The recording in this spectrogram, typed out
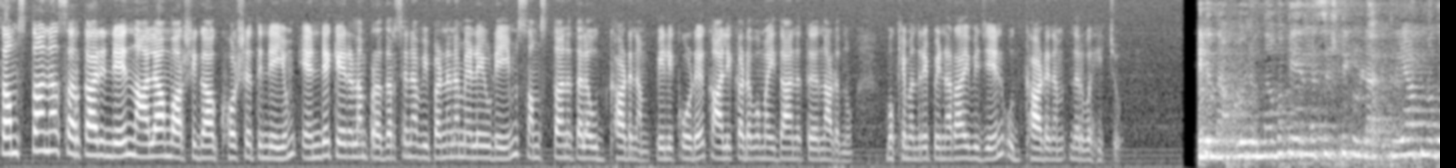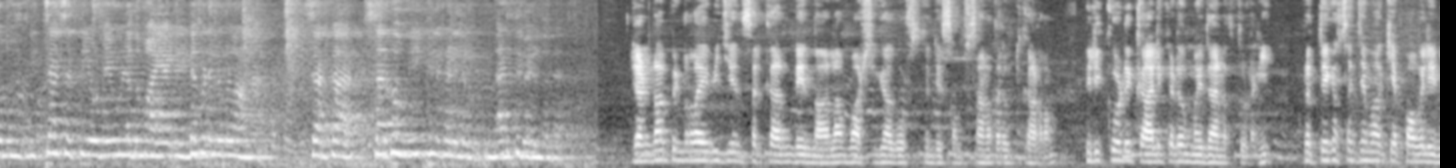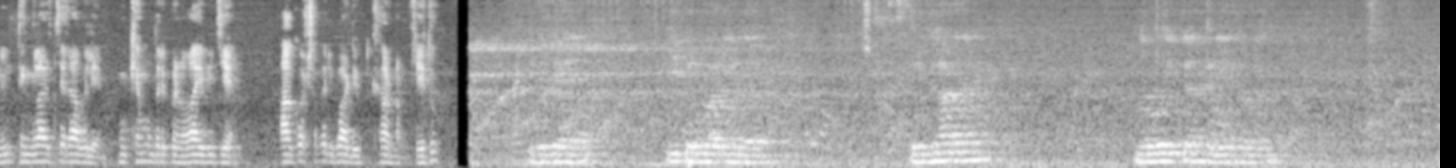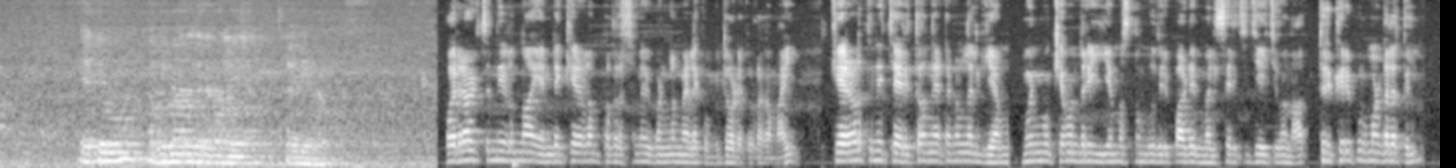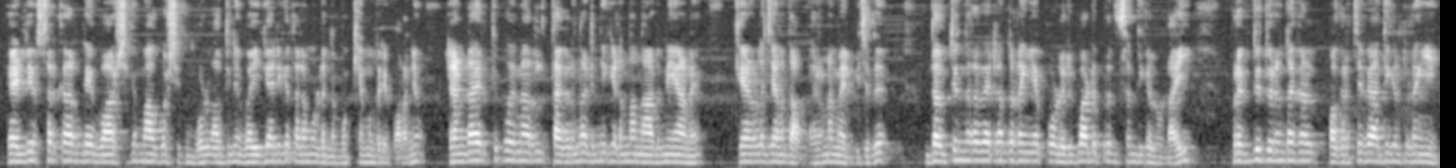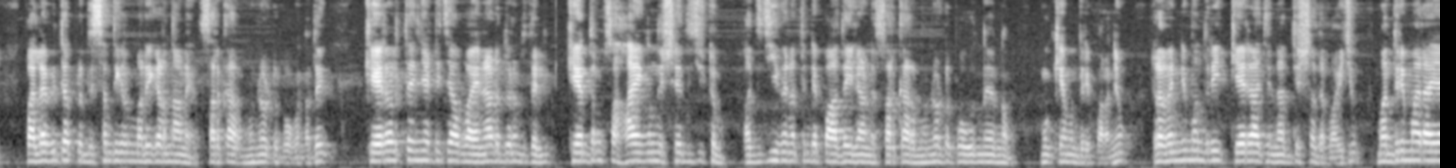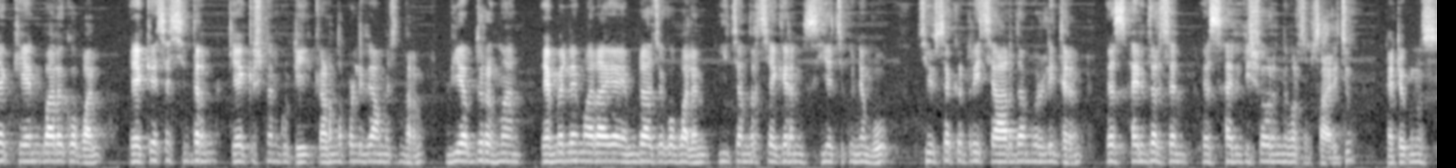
സംസ്ഥാന സർക്കാരിന്റെ നാലാം വാർഷികാഘോഷത്തിന്റെയും എന്റെ കേരളം പ്രദർശന വിപണന മേളയുടെയും സംസ്ഥാനതല ഉദ്ഘാടനം പിലിക്കോട് കാലിക്കടവ് മൈതാനത്ത് നടന്നു. മുഖ്യമന്ത്രി പിണറായി വിജയൻ ഉദ്ഘാടനം നിർവഹിച്ചു. ഒരു നവകേരള സൃഷ്ടിക്കുള്ള ക്രിയാത്മകവും ഇച്ഛാശക്തിയോടെയുള്ളതുമായ ഇടപെടലുകളാണ് സർക്കാർ സർവ മേഖലകളിലും നടത്തിവരുന്നത് രണ്ടാം പിണറായി വിജയൻ സർക്കാരിന്റെ നാലാം വാർഷികാഘോഷത്തിന്റെ സംസ്ഥാനതല ഉദ്ഘാടനം പിലിക്കോട് കാലിക്കടവ് മൈതാനത്ത് തുടങ്ങി. പ്രത്യേകം സജ്ജമാക്കിയ പവലിയനിൽ തിങ്കളാഴ്ച രാവിലെ മുഖ്യമന്ത്രി പിണറായി വിജയൻ ആഘോഷ പരിപാടി ഉദ്ഘാടനം ചെയ്തു. ഇതിന്റെ ഈ പരിപാടിയുടെ ഉദ്ഘാടനം നിർവഹിക്കാൻ കഴിയുന്നത് ഏറ്റവും അഭിമാനകരമായ കാര്യമാണ്. ഒരാഴ്ച നീളുന്ന എന്റെ കേരളം പ്രദർശന വിപണന മേളയ്ക്കും ഇതോടെ തുടക്കമായി. കേരളത്തിന് ചരിത്ര നേട്ടങ്ങൾ നൽകിയ മുൻ മുഖ്യമന്ത്രി ഇ എം എസ് നമ്പൂതിരിപ്പാട് മത്സരിച്ച് ജയിച്ചു വന്ന തൃക്കരിപ്പൂർ മണ്ഡലത്തിൽ എൽ ഡി എഫ് സർക്കാരിന്റെ വാർഷികം ആഘോഷിക്കുമ്പോൾ അതിന് വൈകാരിക തലമുണ്ടെന്ന് മുഖ്യമന്ത്രി പറഞ്ഞു. രണ്ടായിരത്തി പതിനാറിൽ തകർന്നടിഞ്ഞു കിടന്ന നാടിനെയാണ് കേരള ജനത ഭരണമേൽപ്പിച്ചത്. ദൗത്യം നിറവേറ്റാൻ തുടങ്ങിയപ്പോൾ ഒരുപാട് പ്രതിസന്ധികൾ ഉണ്ടായി. പ്രകൃതി ദുരന്തങ്ങൾ പകർച്ചവ്യാധികൾ തുടങ്ങി പലവിധ പ്രതിസന്ധികൾ മറികടന്നാണ് സർക്കാർ മുന്നോട്ട് പോകുന്നത്. കേരളത്തെ ഞെട്ടിച്ച വയനാട് ദുരന്തത്തിൽ കേന്ദ്രം സഹായങ്ങൾ നിഷേധിച്ചിട്ടും അതിജീവനത്തിന്റെ പാതയിലാണ് സർക്കാർ മുന്നോട്ട് പോകുന്നതെന്നും മുഖ്യമന്ത്രി പറഞ്ഞു. റവന്യൂ മന്ത്രി കെ രാജൻ അധ്യക്ഷത വഹിച്ചു. മന്ത്രിമാരായ K N Balagopal A K Saseendran K Krishnankutty Kadannappally Ramachandran V Abdurahiman M L എമാരായ M Rajagopalan E Chandrasekharan C H Kunhambu chief secretary Sarada Muraleedharan S Haridarshan S Harikishore എന്നിവർ സംസാരിച്ചു. Network news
